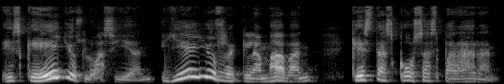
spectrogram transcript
es que ellos lo hacían y ellos reclamaban que estas cosas pararan.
